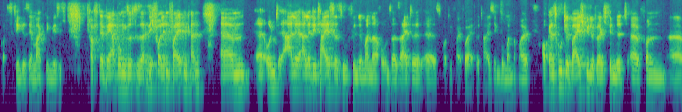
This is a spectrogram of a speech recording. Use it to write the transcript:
Gott, das klingt sehr marketingmäßig, Kraft der Werbung sozusagen sich voll entfalten kann. Ähm, äh, und alle, alle Details dazu findet man auf unserer Seite äh, Spotify for Advertising, wo man nochmal auch ganz gute Beispiele vielleicht findet äh, von, äh,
